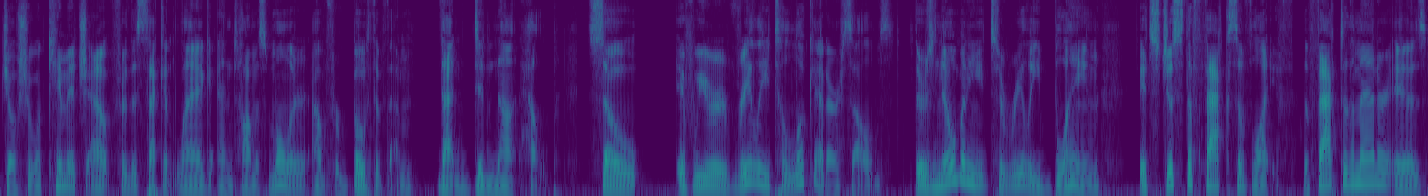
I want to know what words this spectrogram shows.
Joshua Kimmich out for the second leg and Thomas Muller out for both of them. That did not help. So, if we were really to look at ourselves, there's nobody to really blame it's just the facts of life. The fact of the matter is,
